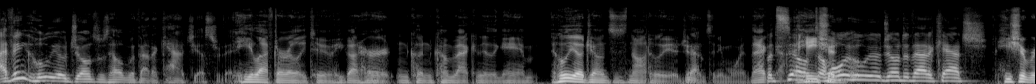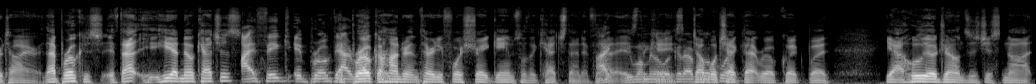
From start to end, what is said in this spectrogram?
I think Julio Jones was held without a catch yesterday. He left early too. He got hurt and couldn't come back into the game. Julio Jones is not Julio Jones anymore. That But guy- still, he to should hold Julio Jones without a catch, he should retire. That broke his. If that he had no catches, I think it broke that it broke record. 134 straight games with a catch. Then, if I- that you is want the me to look case, it up double check quick? that real quick. But yeah, Julio Jones is just not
